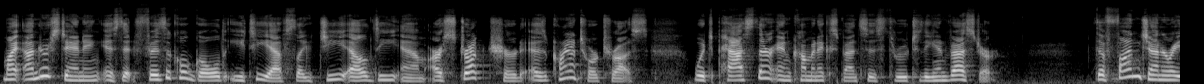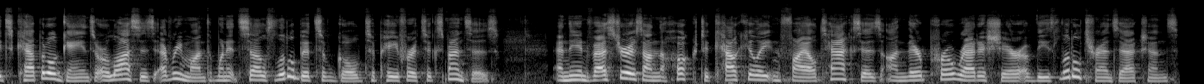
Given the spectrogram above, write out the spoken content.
My understanding is that physical gold ETFs like GLDM are structured as grantor trusts, which pass their income and expenses through to the investor. The fund generates capital gains or losses every month when it sells little bits of gold to pay for its expenses, and the investor is on the hook to calculate and file taxes on their pro rata share of these little transactions,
